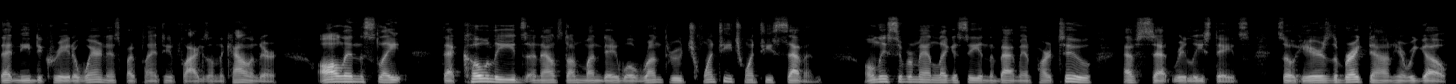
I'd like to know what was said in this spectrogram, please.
that need to create awareness by planting flags on the calendar. All in the slate that co leads announced on Monday will run through 2027. Only Superman Legacy and the Batman Part 2 have set release dates. So here's the breakdown. Here we go.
